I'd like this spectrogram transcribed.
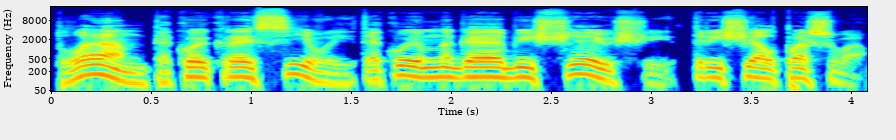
План, такой красивый, такой многообещающий, трещал по швам.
